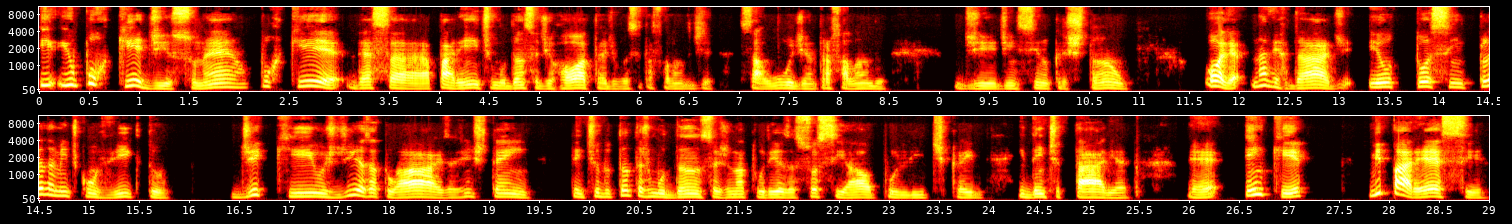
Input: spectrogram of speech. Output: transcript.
e, e, o porquê disso, né? O porquê dessa aparente mudança de rota, de você estar tá falando de saúde, entrar falando de, de ensino cristão? Olha, na verdade, eu estou assim, plenamente convicto de que os dias atuais a gente tem, tem tido tantas mudanças de natureza social, política e identitária, é, em que me parece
